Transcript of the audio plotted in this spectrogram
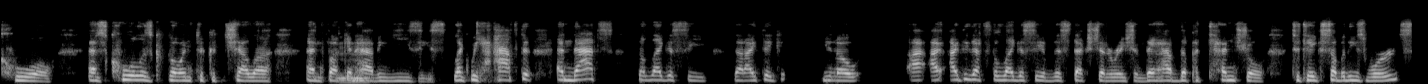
cool. As cool as going to Coachella and fucking Mhm. having Yeezys. Like we have to, and that's the legacy that I think you know. I, I- I think that's the legacy of this next generation. They have the potential to take some of these words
